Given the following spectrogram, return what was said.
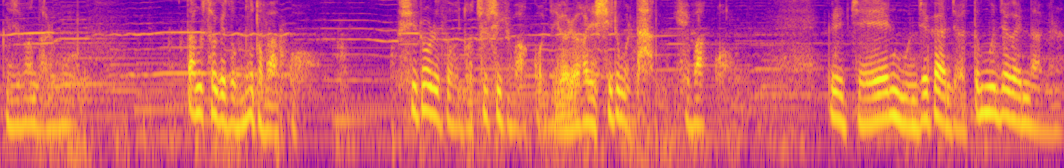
그 집안 알고 땅 속에도 묻어봤고 실온에도 노출시켜봤고 여러 가지 실험을 다 해봤고 그래 제일 문제가 이제 어떤 문제가 있냐면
